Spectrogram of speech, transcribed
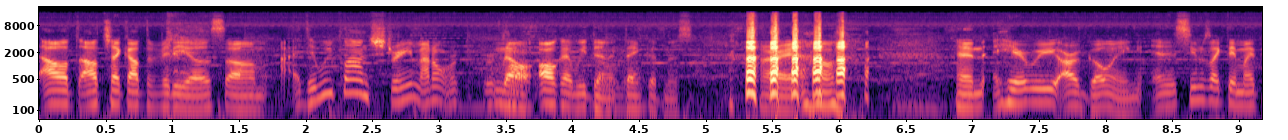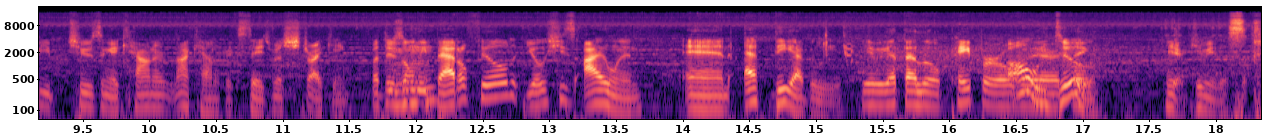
I'll I'll check out the videos. Um I- did we play on stream? I don't rec- recall. No. Okay, we didn't. Thank goodness. All right. um, And here we are going, and it seems like they might be choosing a counter, not counter pick stage, but striking. But there's only Mhm. Battlefield, Yoshi's Island, and FD, I believe. Yeah, we got that little paper over oh, there. I we do. Here, give me this.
